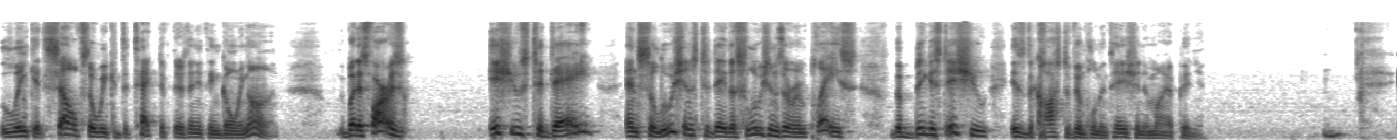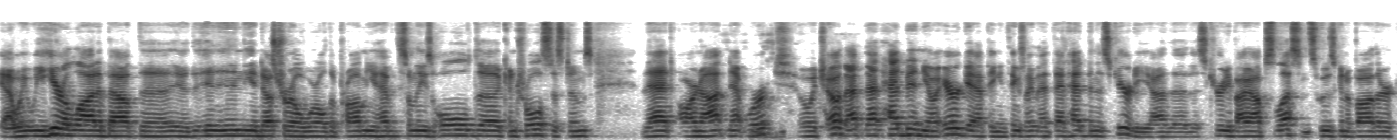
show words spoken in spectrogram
link itself so we can detect if there's anything going on. But as far as issues today and solutions today, the solutions are in place. The biggest issue is the cost of implementation, in my opinion. Mm -hmm yeah, we, we hear a lot about the in, in the industrial world the problem you have some of these old uh, control systems that are not networked, which oh that that had been you know air gapping and things like that that had been the security uh, the the security by obsolescence. Who's going to bother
